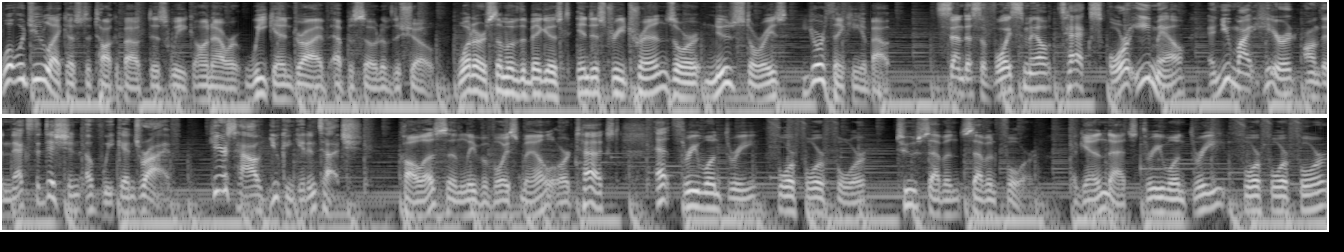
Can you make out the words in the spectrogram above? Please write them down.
What would you like us to talk about this week on our Weekend Drive episode of the show? What are some of the biggest industry trends or news stories you're thinking about? Send us a voicemail, text, or email, and you might hear it on the next edition of Weekend Drive. Here's how you can get in touch. Call us and leave a voicemail or text at 313 444 2774. Again, that's 313 444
